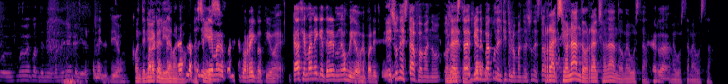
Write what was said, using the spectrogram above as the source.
Muy, muy buen contenido, contenido de calidad. Excelente, tío. Contenido de calidad, mano. Así el es. tema me parece correcto, tío. Cada semana hay que traer nuevos videos, me parece. Es una estafa, mano. O Me sea, gusta. está, viene, va con el título, mano. Es una estafa. Reaccionando, reaccionando, me gusta. es verdad. Me gusta, me gusta.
